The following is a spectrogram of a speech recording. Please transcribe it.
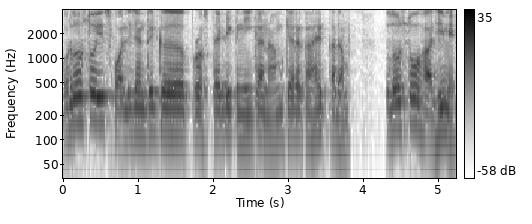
और दोस्तों, इस पॉलीसेंट्रिक प्रोस्थेटिक नी का नाम क्या रखा है? कदम। तो दोस्तों, हाल ही में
